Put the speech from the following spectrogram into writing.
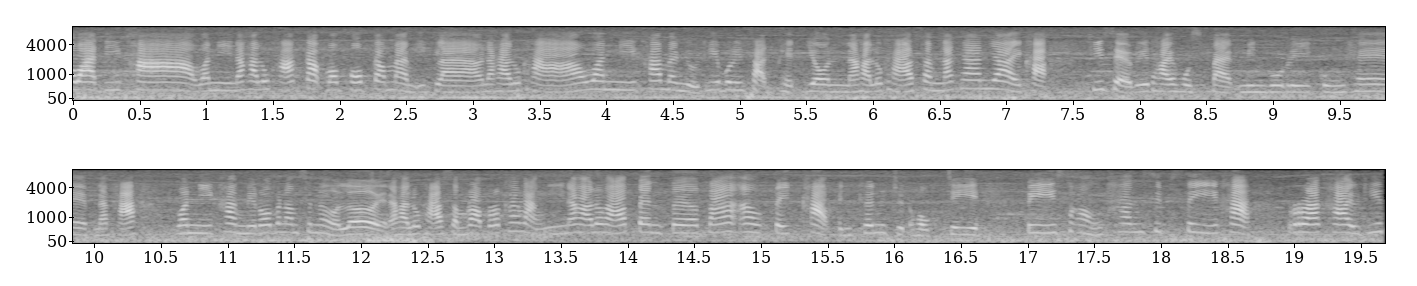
สวัสดีค่ะ วันนี้นะคะลูกค้ากลับมาพบกับแหม่มอีกแล้วนะคะ ลูกค้าวันนี้ค่ะแหม่มอยู่ที่บริษัทเพชรยนต์นะคะ ลูกค้าสำนักงานใหญ่ค่ะ ที่เสรีไทย 68 มินบุรีกรุงเทพนะคะ วันนี้ค่ะมีรถมานำเสนอเลยนะคะ ลูกค้าสำหรับรถข้างหลังนี้นะคะ ลูกค้าเป็น Toyota Altis ค่ะ เป็นเครื่อง 1.6G ปี 2014 ค่ะ ราคาอยู่ที่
